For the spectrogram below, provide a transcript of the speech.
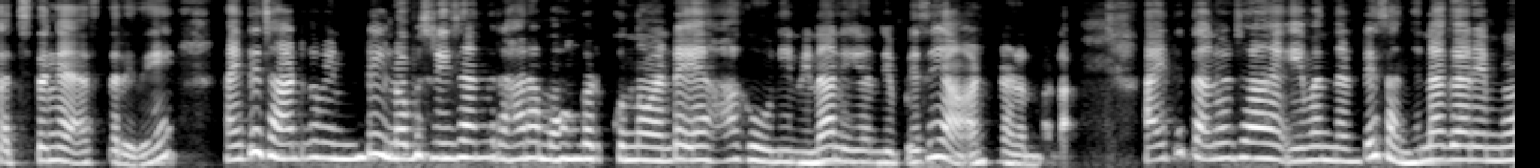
ఖచ్చితంగా వేస్తారు ఇది అయితే చాటుగా వింటే ఈలోపు శ్రీశాంత్ రారా మొహం కడుక్కుందాం అంటే, ఆగు నేను వినాలి" అని చెప్పేసి అంటున్నాడు అనమాట అయితే తనుజ ఏమందంటే సంజన గారేమో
